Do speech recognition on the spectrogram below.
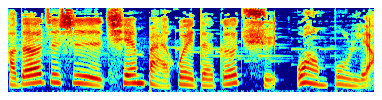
好的，这是千百惠的歌曲《忘不了》。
